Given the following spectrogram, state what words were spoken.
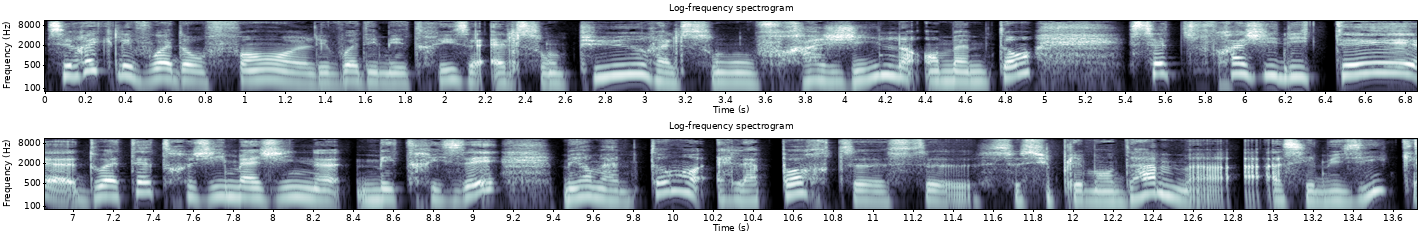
C'est vrai que les voix d'enfants, les voix des maîtrises, elles sont pures, elles sont fragiles en même temps. Cette fragilité doit être, j'imagine, maîtrisée, mais en même temps, elle apporte ce, ce supplément d'âme à ces musiques.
